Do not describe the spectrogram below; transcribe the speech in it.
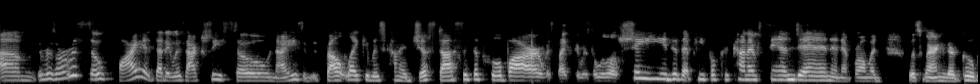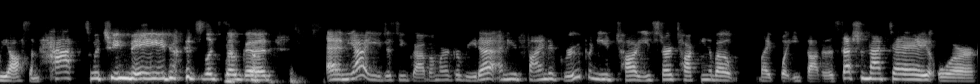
um, the resort was so quiet that it was actually so nice. It felt like it was kind of just us at the pool bar. It was like there was a little shade that people could kind of stand in, and everyone would, was wearing their Go Be Awesome hats, which we made, which looked so good. and yeah, you just you grab a margarita and you'd find a group and you'd talk, you'd start talking about like what you thought of the session that day or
